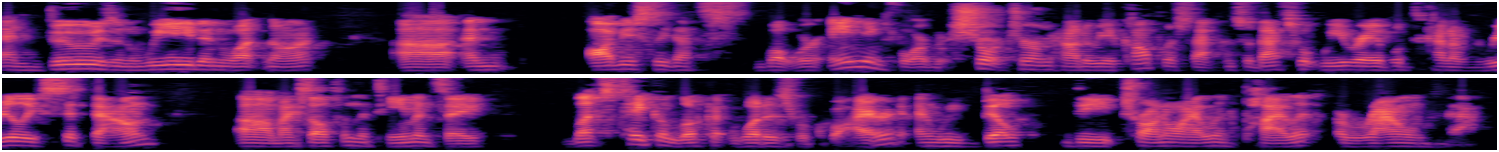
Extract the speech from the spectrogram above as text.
and booze and weed and whatnot. Uh, and obviously that's what we're aiming for, but short term, how do we accomplish that? And so that's what we were able to kind of really sit down, uh, myself and the team, and say, let's take a look at what is required. And we built the Toronto Island pilot around that.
